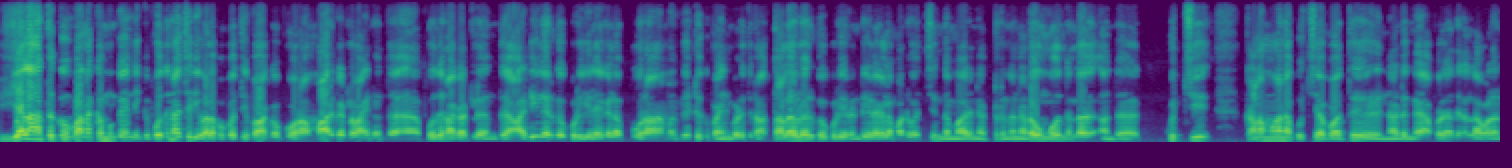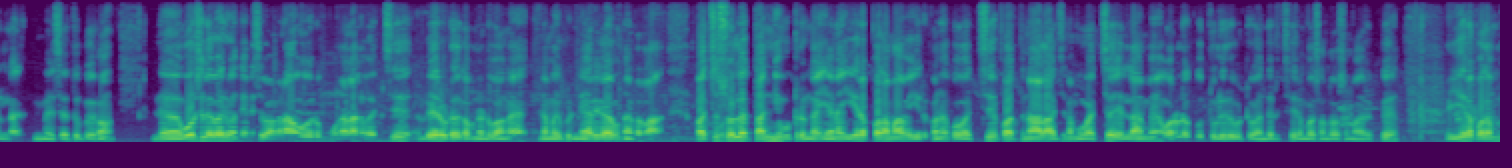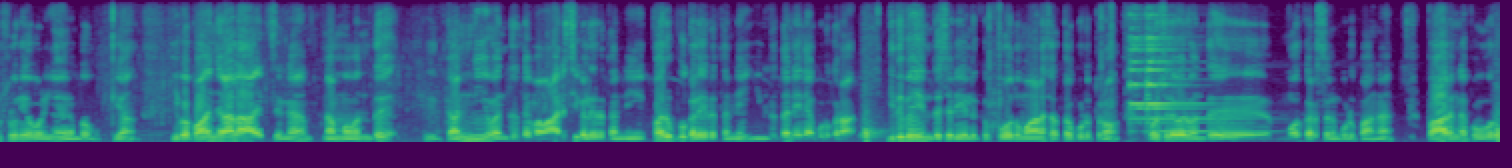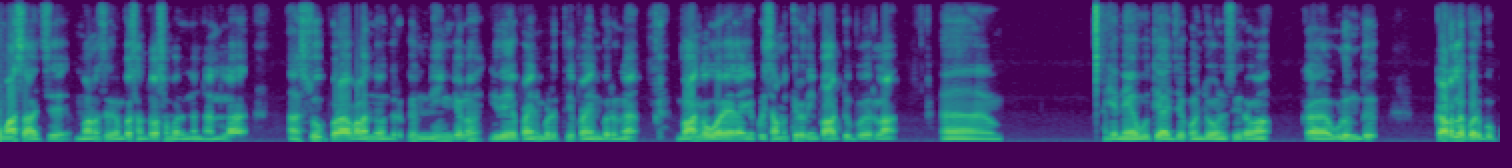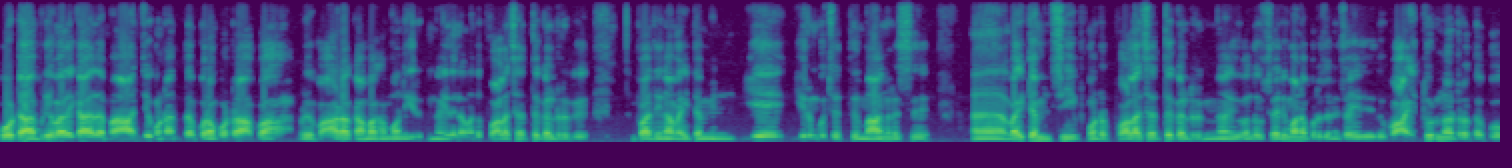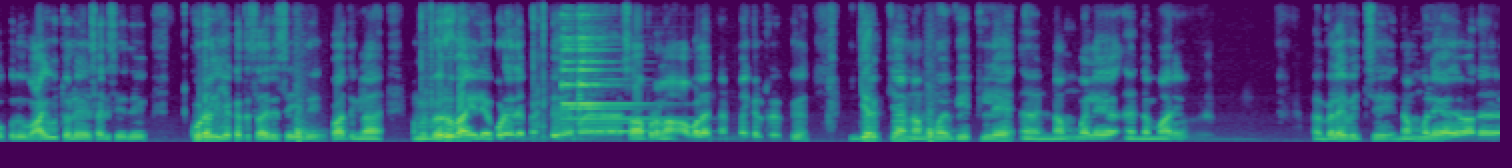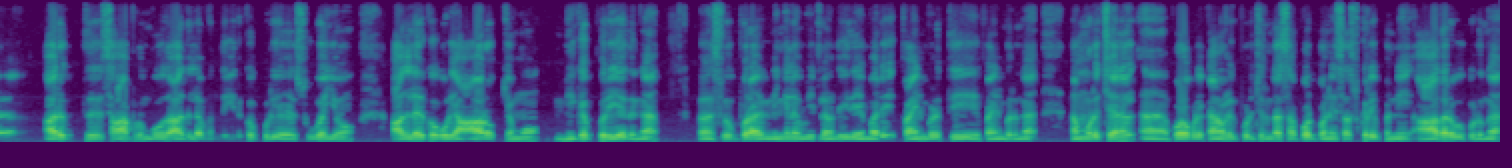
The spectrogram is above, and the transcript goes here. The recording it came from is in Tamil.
எல்லாத்துக்கும் வணக்கமுங்க. இன்னைக்கு புதினா செடி வளர்ப்பை பத்தி பார்க்க போறோம். மார்க்கெட்ல வாங்கிட்டு வந்த புதினா காட்டுல இருந்து இருக்கக்கூடிய இலைகளை பூரா நம்ம வீட்டுக்கு பயன்படுத்திட்டோம். தலைவில் இருக்கக்கூடிய ரெண்டு இலைகளை மட்டும் வச்சு இந்த மாதிரி நட்டுருங்க. நடவும் போது நல்லா அந்த குச்சி கனமான குச்சியை பார்த்து நடுங்க அப்போதான் அது நல்லா வளரலாம் செத்து போயிடும் இந்த ஒரு சில பேர் வந்து என்ன செய்வாங்கன்னா ஒரு மூணு நாள் வச்சு வேர் விட்டதுக்கப்புறம் நடுவாங்க. நம்ம இப்படி நேரடியாகவும் நடலாம். வச்ச சொல்ல தண்ணி விட்டுருங்க. ஏன்னா ஈரப்பதமாகவே இருக்கணும். இப்போ வச்சு பத்து நாள் ஆச்சு. நம்ம வச்ச எல்லாமே ஓரளவுக்கு துளிர் விட்டு வந்துருச்சு. ரொம்ப சந்தோஷமாக இருக்குது ஈரப்பதமும் சூரிய ஒளியும் ரொம்ப முக்கியம். இப்போ பதினஞ்சு நாள் ஆயிடுச்சுங்க. நம்ம வந்து தண்ணி வந்து இந்த அரிசி களையிற தண்ணி பருப்பு களையிற தண்ணி இந்த தண்ணி தான் கொடுக்குறான். இதுவே இந்த செடிகளுக்கு போதுமான சத்தம் கொடுத்துரும். ஒரு சில பேர் வந்து மோர் கரைசலும் கொடுப்பாங்க. பாருங்க இப்போ ஒரு மாதம் ஆச்சு. மனசு ரொம்ப சந்தோஷமா இருங்க. நல்லா சூப்பராக வளர்ந்து வந்திருக்கு. நீங்களும் இதை பயன்படுத்தி பயன்பெறுங்க. வாங்க ஒரே தான் எப்படி சமைக்கிறதையும் பார்த்து போயிடலாம். எண்ணெயை ஊற்றியாச்சு கொஞ்சோண்டு சீரகம் க உளுந்து கடலைப்பருப்பு போட்டு அப்படியே வதக்கி அதை ஆஞ்சி கொண்டாந்து பூரா போட்டோம் அப்பா அப்படியே வாட கமகமன்னு இருக்குங்க. இதில் வந்து பல சத்துக்கள் இருக்குது பார்த்தீங்கன்னா வைட்டமின் ஏ இரும்பு சத்து மாங்கனஸு வைட்டமின் சி போன்ற பல சத்துக்கள் இருக்குங்க. இது வந்து செரிமான பிரச்சனை சரி செய்யுது வாய் துர்நாற்றத்தை போக்குது வாயு தொலையை சரி செய்யுது குடல் இயக்கத்தை சரி செய்யுது பார்த்தீங்களா நம்ம வெறும் வாயிலே கூட இதை மெண்டு நம்ம சாப்பிடலாம். அவ்வளோ நன்மைகள் இருக்கு. இயற்கையாக நம்ம வீட்டிலே நம்மளே இந்த மாதிரி விளைவிச்சு நம்மளே அதை அறுத்து சாப்பிடும்போது அதில் வந்து இருக்கக்கூடிய சுவையும் அதில் இருக்கக்கூடிய ஆரோக்கியமும் மிகப்பெரியதுங்க. சூப்பராக இருக்குது நீங்களும் வீட்டில் வந்து இதே மாதிரி பயன்படுத்தி பயன்பெறுங்க. நம்மளோட சேனல் போடக்கூடிய கனவுகளுக்கு பிடிச்சிருந்தா சப்போர்ட் பண்ணி சப்ஸ்கிரைப் பண்ணி ஆதரவு கொடுங்க.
